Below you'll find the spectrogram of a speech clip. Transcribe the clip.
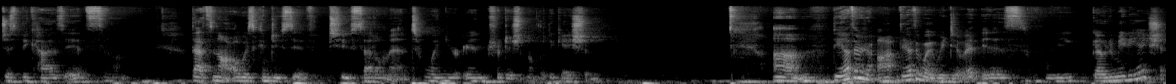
just because it's um, that's not always conducive to settlement when you're in traditional litigation. Um, the other uh, the other way we do it is we go to mediation.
